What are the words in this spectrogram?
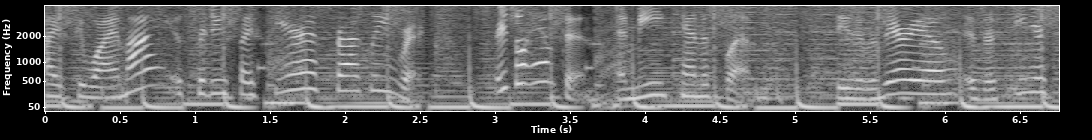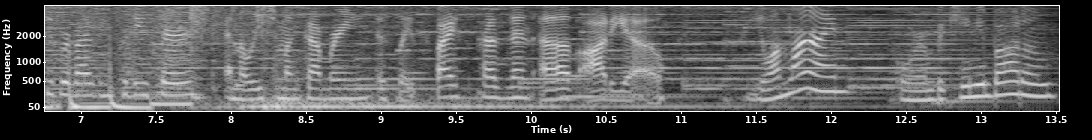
ICYMI is produced by Sierra Spragley Ricks, Rachelle Hampton, and me, Candice Lim. Daisy Rosario is our senior supervising producer, and Alicia Montgomery is Slate's vice president of audio. See you online. Or in Bikini Bottom.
